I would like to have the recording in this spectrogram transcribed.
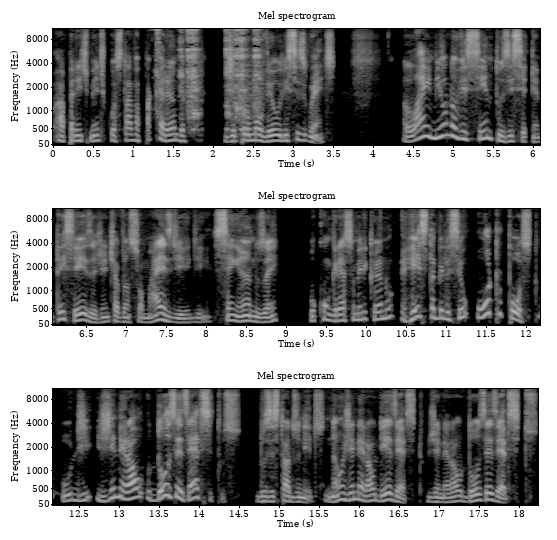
aparentemente gostava pra caramba de promover Ulysses Grant. Lá em 1976, a gente avançou mais de, de 100 anos aí, o Congresso americano restabeleceu outro posto, o de general dos exércitos dos Estados Unidos. Não general de exército, general dos exércitos.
